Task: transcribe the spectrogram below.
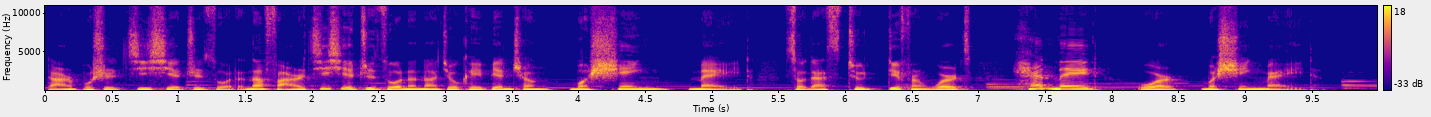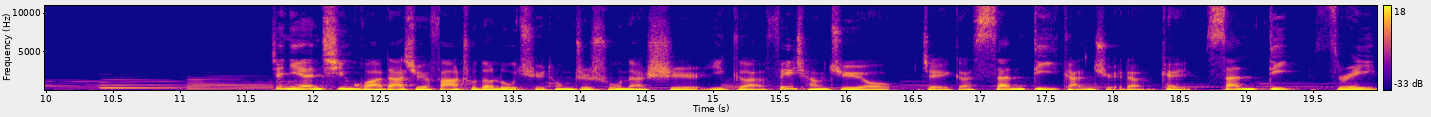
当然不是机械制作的。那反而机械制作的呢，就可以变成 machine made。So that's two different words, handmade or machine made. 今年清华大学发出的录取通知书呢，是一个非常具有这个三 D 感觉的。OK，三 D three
